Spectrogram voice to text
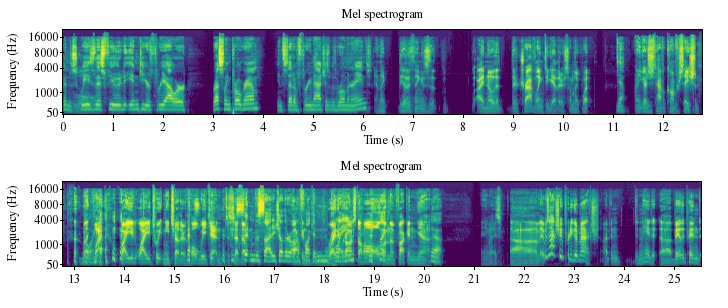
couldn't squeeze this feud into your three hour wrestling program instead of three matches with Roman Reigns. And like the other thing is that I know that they're traveling together, so I'm like, what? Yeah. Why don't you guys just have a conversation? No, like, why, yeah. why you why you tweeting each other the whole weekend to set up Sitting beside each other on a fucking right plane. across the hall Like- on the fucking yeah. Yeah. Anyways, um, it was actually a pretty good match. I didn't didn't hate it. Uh, Bayley pinned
